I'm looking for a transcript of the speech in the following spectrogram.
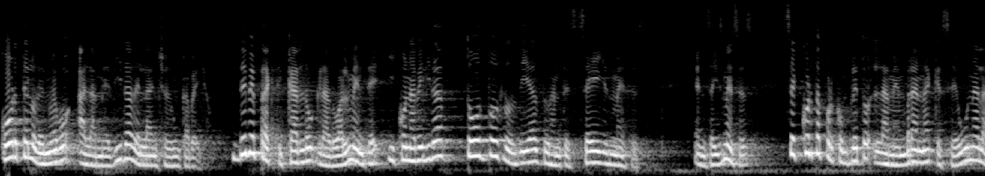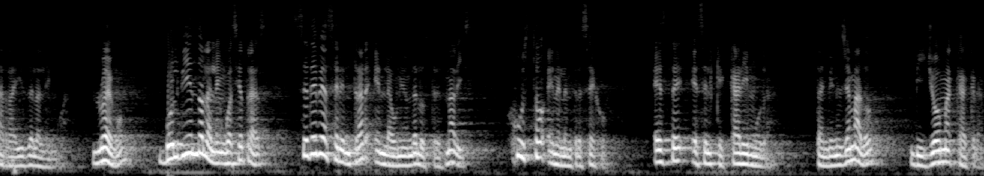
córtelo de nuevo a la medida del ancho de un cabello. Debe practicarlo gradualmente y con habilidad todos los días durante seis meses. En seis meses, se corta por completo la membrana que se une a la raíz de la lengua. Luego, volviendo la lengua hacia atrás, se debe hacer entrar en la unión de los tres nadis, justo en el entrecejo. Este es el Kekari Mudra. También es llamado Villoma Kakra.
